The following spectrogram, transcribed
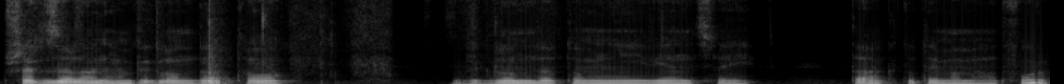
przed zalaniem wygląda to wygląda to mniej więcej tak. Tutaj mamy otwór,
